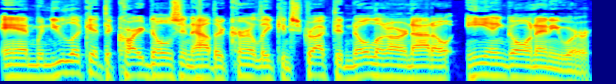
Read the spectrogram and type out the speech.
And when you look at the Cardinals and how they're currently constructed, Nolan Arenado, he ain't going anywhere.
